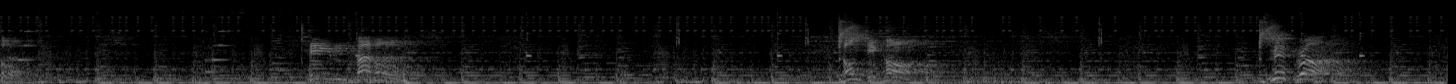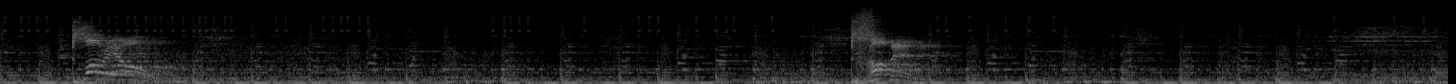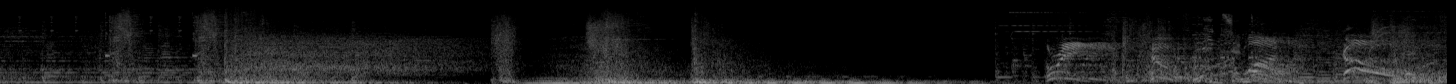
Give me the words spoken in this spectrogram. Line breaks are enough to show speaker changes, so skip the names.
battle. Team battle. Donkey Kong. Mithra. Mario. Robin. Two, one, go!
